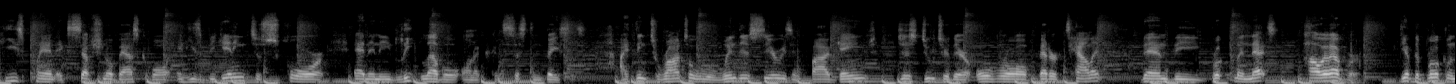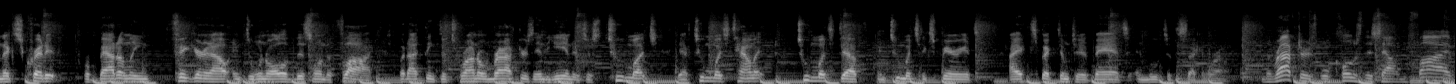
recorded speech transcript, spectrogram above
He's playing exceptional basketball and he's beginning to score at an elite level on a consistent basis. I think Toronto will win this series in five games just due to their overall better talent than the Brooklyn Nets. However, give the Brooklyn Nets credit for battling, figuring it out, and doing all of this on the fly. But I think the Toronto Raptors, in the end, is just too much. They have too much talent, too much depth, and too much experience. I expect them to advance and move to the second round. The Raptors will close this out in five,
